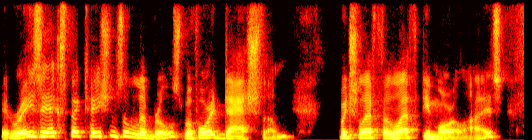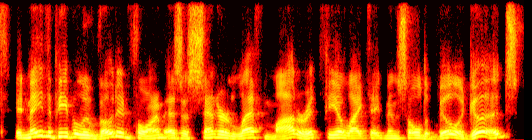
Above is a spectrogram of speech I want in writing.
It raised the expectations of liberals before it dashed them, which left the left demoralized. It made the people who voted for him as a center left moderate feel like they'd been sold a bill of goods,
